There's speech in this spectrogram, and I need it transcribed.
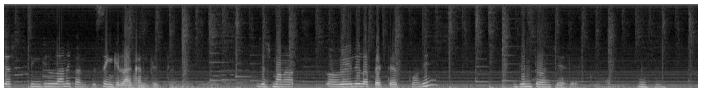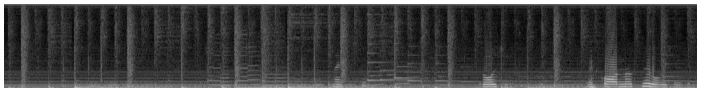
జస్ట్ సింగిల్ లానే కనిపిస్తుంది. సింగిల్ లా. కనిపిస్తుంది. జస్ట్ మన వేలు ఇలా పెట్టేసుకొని దీన్ని టర్న్ చేసేసుకోవాలి నెక్స్ట్ రోల్ చేసుకుందాం కార్నర్స్ని రోల్ చేసేసుకోవాలి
